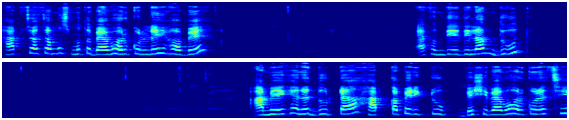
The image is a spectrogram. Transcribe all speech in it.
হাফ চা চামচ মতো ব্যবহার করলেই হবে। এখন দিয়ে দিলাম দুধ। আমি এখানে দুধটা হাফ কাপের একটু বেশি ব্যবহার করেছি।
